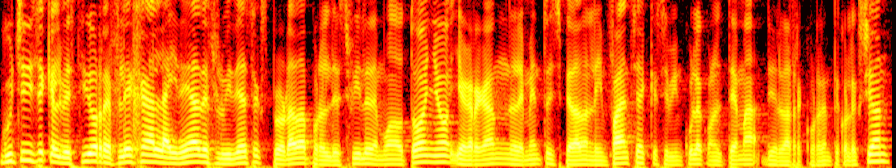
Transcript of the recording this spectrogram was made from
Gucci dice que el vestido refleja la idea de fluidez explorada por el desfile de moda otoño y agregar un elemento inspirado en la infancia que se vincula con el tema de la recurrente colección.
